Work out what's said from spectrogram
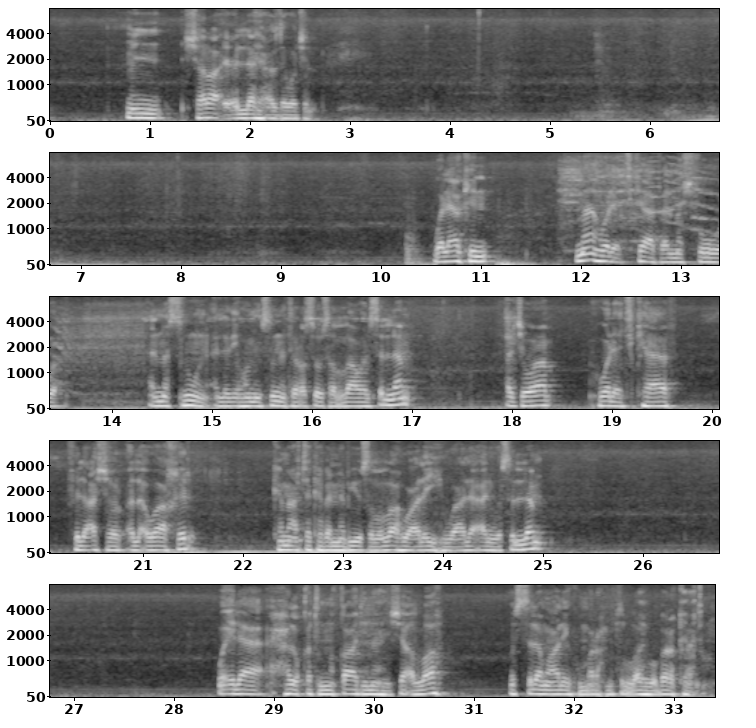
من شرائع الله عز وجل. ولكن ما هو الاعتكاف المشروع المسنون الذي هو من سنة الرسول صلى الله عليه وسلم؟ الجواب هو الاعتكاف في العشر الأواخر كما اعتكف النبي صلى الله عليه وعلى آله وسلم وإلى حلقة قادمة إن شاء الله. والسلام عليكم ورحمة الله وبركاته.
